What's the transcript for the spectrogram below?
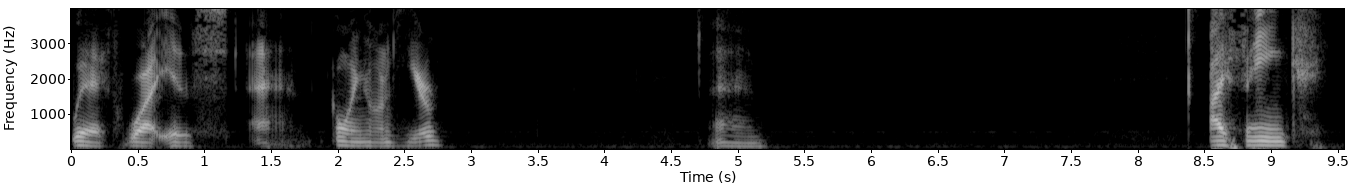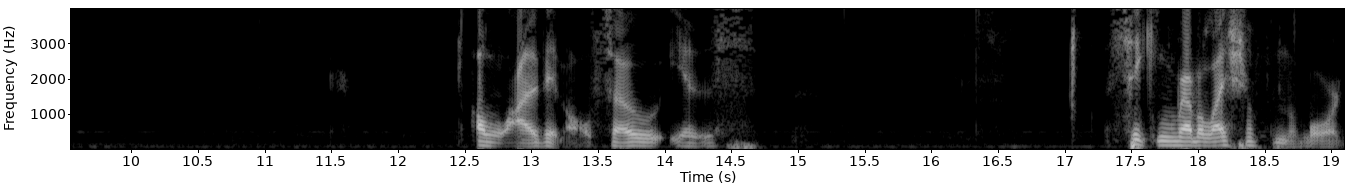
with what is uh, going on here. Um, I think a lot of it also is seeking revelation from the Lord.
